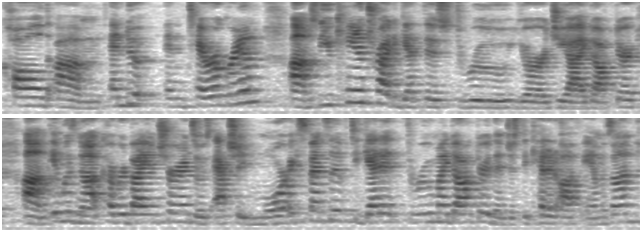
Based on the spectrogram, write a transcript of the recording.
called um, endo EnteraGam. Um, so you can try to get this through your GI doctor. Um, it was not covered by insurance. It was actually more expensive to get it through my doctor than just to get it off Amazon.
